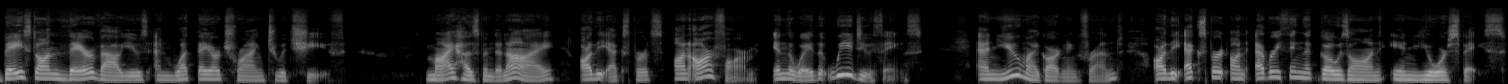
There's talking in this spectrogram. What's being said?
based on their values and what they are trying to achieve. My husband and I are the experts on our farm in the way that we do things. And you, my gardening friend, are the expert on everything that goes on in your space.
